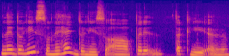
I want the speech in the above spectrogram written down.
не до лісу, не геть до лісу, а пере, такий е,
